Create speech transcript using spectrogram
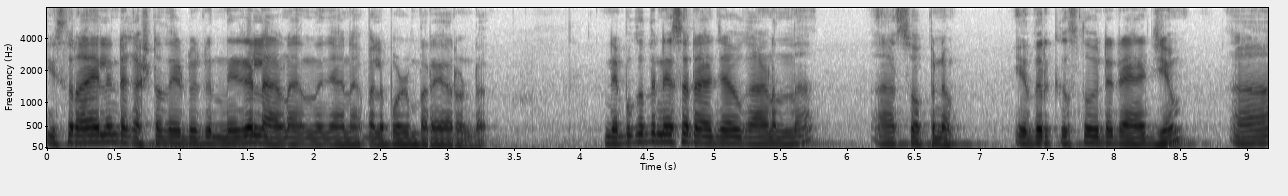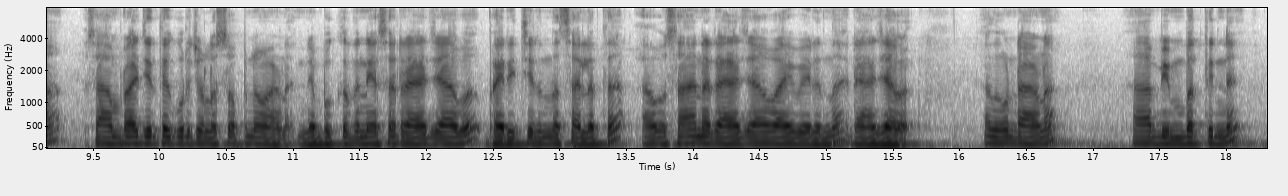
ഇസ്രായേലിന്റെ കഷ്ടതയുടെ ഒരു നിഴലാണ് എന്ന് ഞാൻ പലപ്പോഴും പറയാറുണ്ട്. നെബുക്കദ്നേസർ രാജാവ് കാണുന്ന ആ സ്വപ്നം എതിർ ക്രിസ്തുവിന്റെ രാജ്യം ആ സാമ്രാജ്യത്തെക്കുറിച്ചുള്ള സ്വപ്നമാണ്. നെബുക്കദ്നേസർ രാജാവ് ഭരിച്ചിരുന്ന സ്ഥലത്ത് അവസാന രാജാവായി വരുന്ന രാജാവ്. അതുകൊണ്ടാണ് ആ ബിംബത്തിന്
